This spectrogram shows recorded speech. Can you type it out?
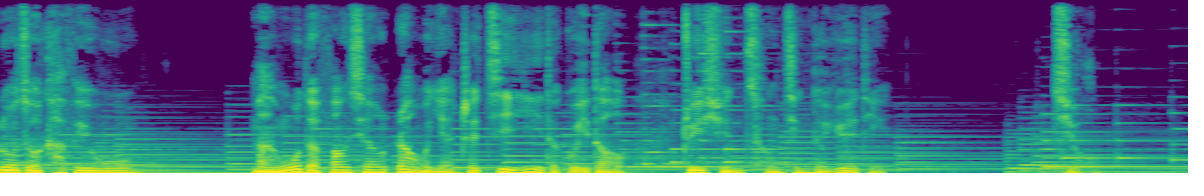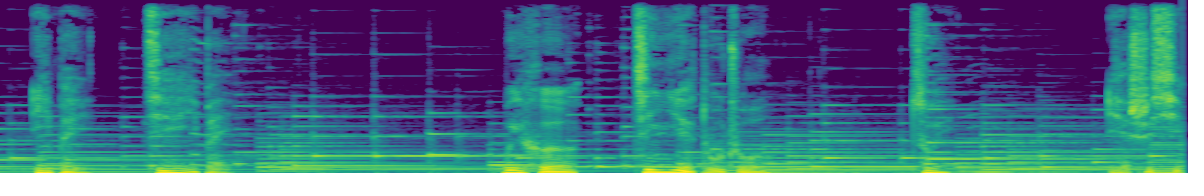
落座咖啡屋，满屋的芳香让我沿着记忆的轨道，追寻曾经的约定。酒，一杯接一杯。为何今夜独酌？醉，也是醒。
